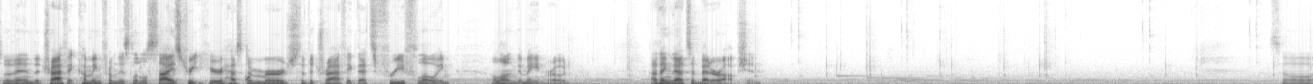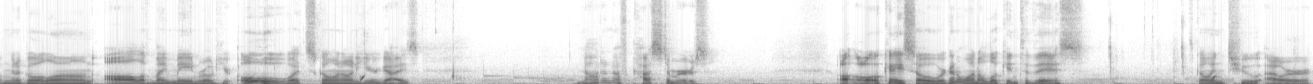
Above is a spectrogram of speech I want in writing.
So then the traffic coming from this little side street here has to merge to the traffic that's free-flowing along the main road. I think that's a better option. So I'm going to go along all of my main road here. Oh, what's going on here, guys? Not enough customers. Uh-oh, okay, so we're going to want to look into this. Let's go into our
